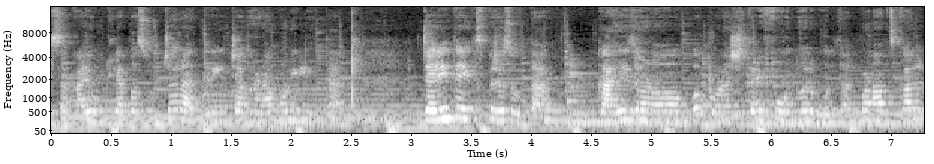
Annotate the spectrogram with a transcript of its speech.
सकाळी उठल्यापासूनच्या रात्रीच्या घडामोडी लिहितात ज्याने ते एक्सप्रेस होतात. काही जण कोणाशी तरी फोनवर बोलतात पण आजकाल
